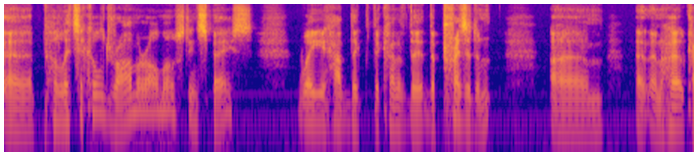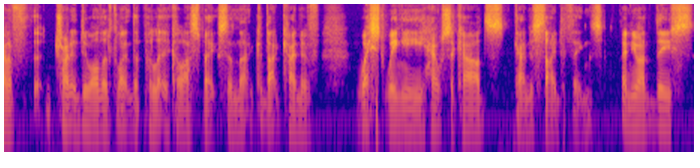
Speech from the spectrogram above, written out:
uh, political drama almost in space where you had the, the kind of the, the president um, and, and her kind of trying to do all the like the political aspects and that that kind of West Wingy House of Cards kind of side of things. And you had this,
